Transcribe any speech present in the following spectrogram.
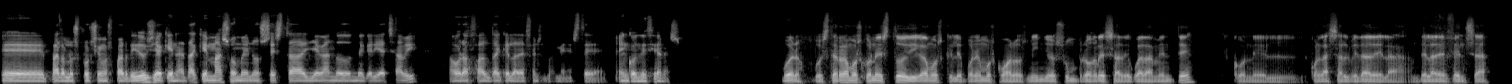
eh, para los próximos partidos, ya que en ataque más o menos se está llegando donde quería Xavi. Ahora falta que la defensa también esté en condiciones. Bueno, pues cerramos con esto y digamos que le ponemos como a los niños un progreso adecuadamente con, el, con la salvedad de la, de la defensa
